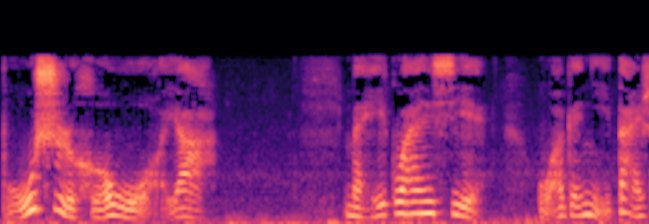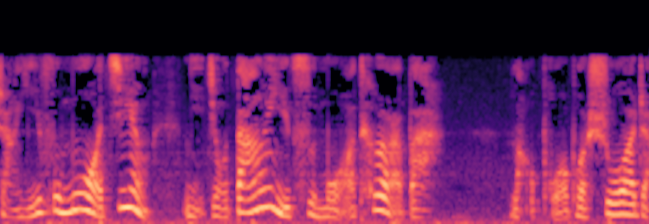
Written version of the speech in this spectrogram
不适合我呀。”没关系，我给你戴上一副墨镜，你就当一次模特吧。老婆婆说着，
